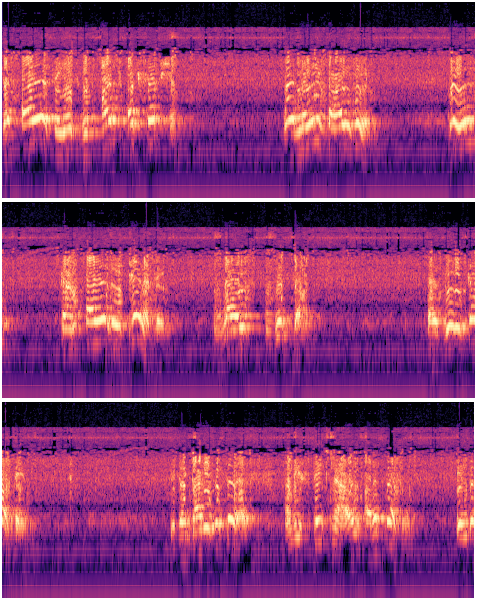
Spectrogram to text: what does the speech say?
that all things without exception were made by him who from all eternity was with God. So who is God then? Because God is the source. And we speak now of a person in the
